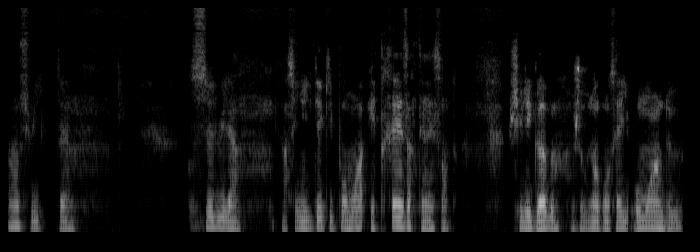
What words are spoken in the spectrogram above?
Ensuite, celui-là, c'est une unité qui pour moi est très intéressante. Chez les gobs, je vous en conseille au moins deux.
